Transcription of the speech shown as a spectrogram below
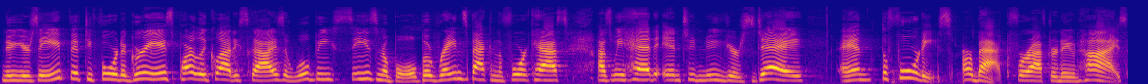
New Year's Eve, 54 degrees, partly cloudy skies. It will be seasonable, but rain's back in the forecast as we head into New Year's Day, and the 40s are back for afternoon highs.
